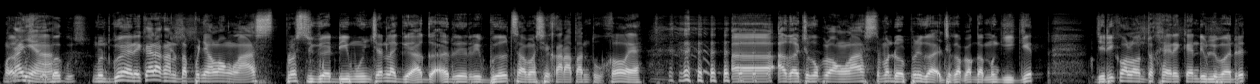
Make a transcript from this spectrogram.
Makanya bagus, bagus. menurut gue Harry Kane akan tetap punya long last Plus juga di Munchen lagi agak ada rebuild sama si Karatan Tuchel ya Eh, Agak cukup long last Sama Dortmund juga cukup agak menggigit Jadi kalau untuk Harry Kane dibeli Madrid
